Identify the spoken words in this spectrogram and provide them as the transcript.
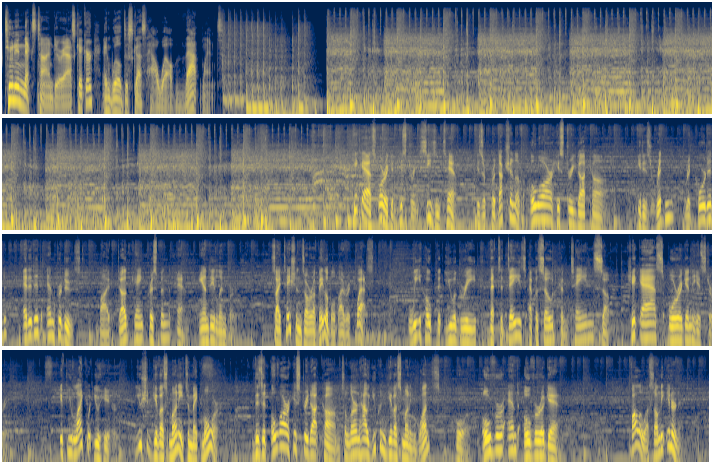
Tune in next time, dear ass kicker, and we'll discuss how well that went. Kick Ass Oregon History Season 10 is a production of ORHistory.com. It is written, recorded, edited, and produced by Doug Kenck-Crispin and Andy Lindberg. Citations are available by request. We hope that you agree that today's episode contains some kick ass Oregon history. If you like what you hear, you should give us money to make more. Visit orhistory.com to learn how you can give us money once or over and over again. Follow us on the internet,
